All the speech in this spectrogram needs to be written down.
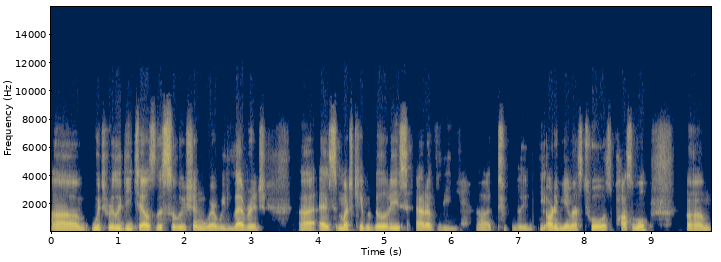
um, which really details this solution where we leverage uh, as much capabilities out of the, uh, the, the, RDBMS tool as possible, um,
